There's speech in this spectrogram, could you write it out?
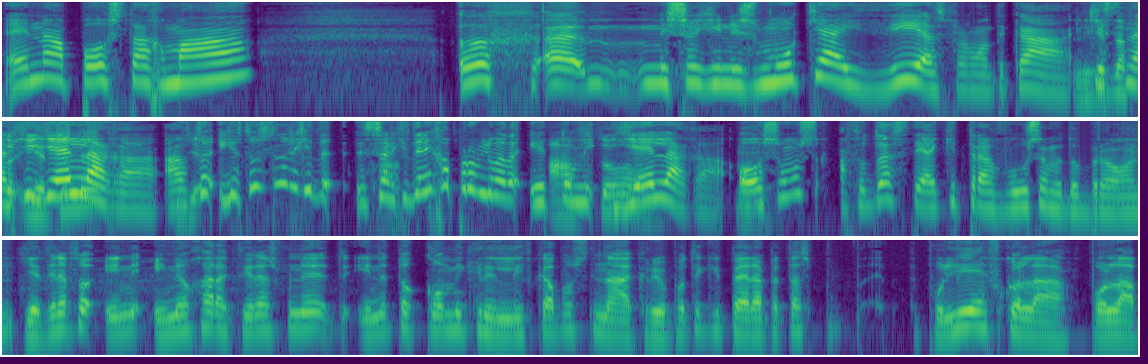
ένα απόσταγμα οχ, ε, μισογυνισμού και αηδίας πραγματικά. Γιατί και στην αυτό- αρχή γιατί είναι- γέλαγα. Αυτό, για- γι' αυτό στην αρχή, στην αρχή δεν είχα προβλήματα. Γιατί τον Αυτό. γέλαγα. Όσο όμως αυτό το αστιάκι τραβούσε με τον Μπρον. Γιατί είναι αυτό, είναι, είναι ο χαρακτήρας που είναι, είναι το comic relief κάπως στην άκρη. Οπότε εκεί πέρα πετάς πολύ εύκολα πολλά,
